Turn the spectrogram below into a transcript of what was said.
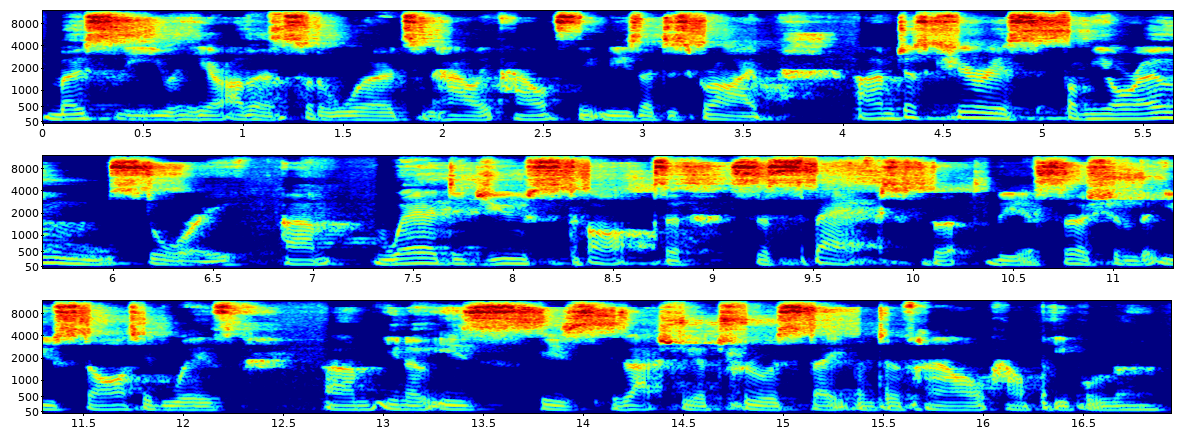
mostly you hear other sort of words and how, how these are described. I'm just curious from your own story, um, where did you start to suspect that the assertion that you started with, um, you know, is, is, is actually a truer statement of how, how people learn?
